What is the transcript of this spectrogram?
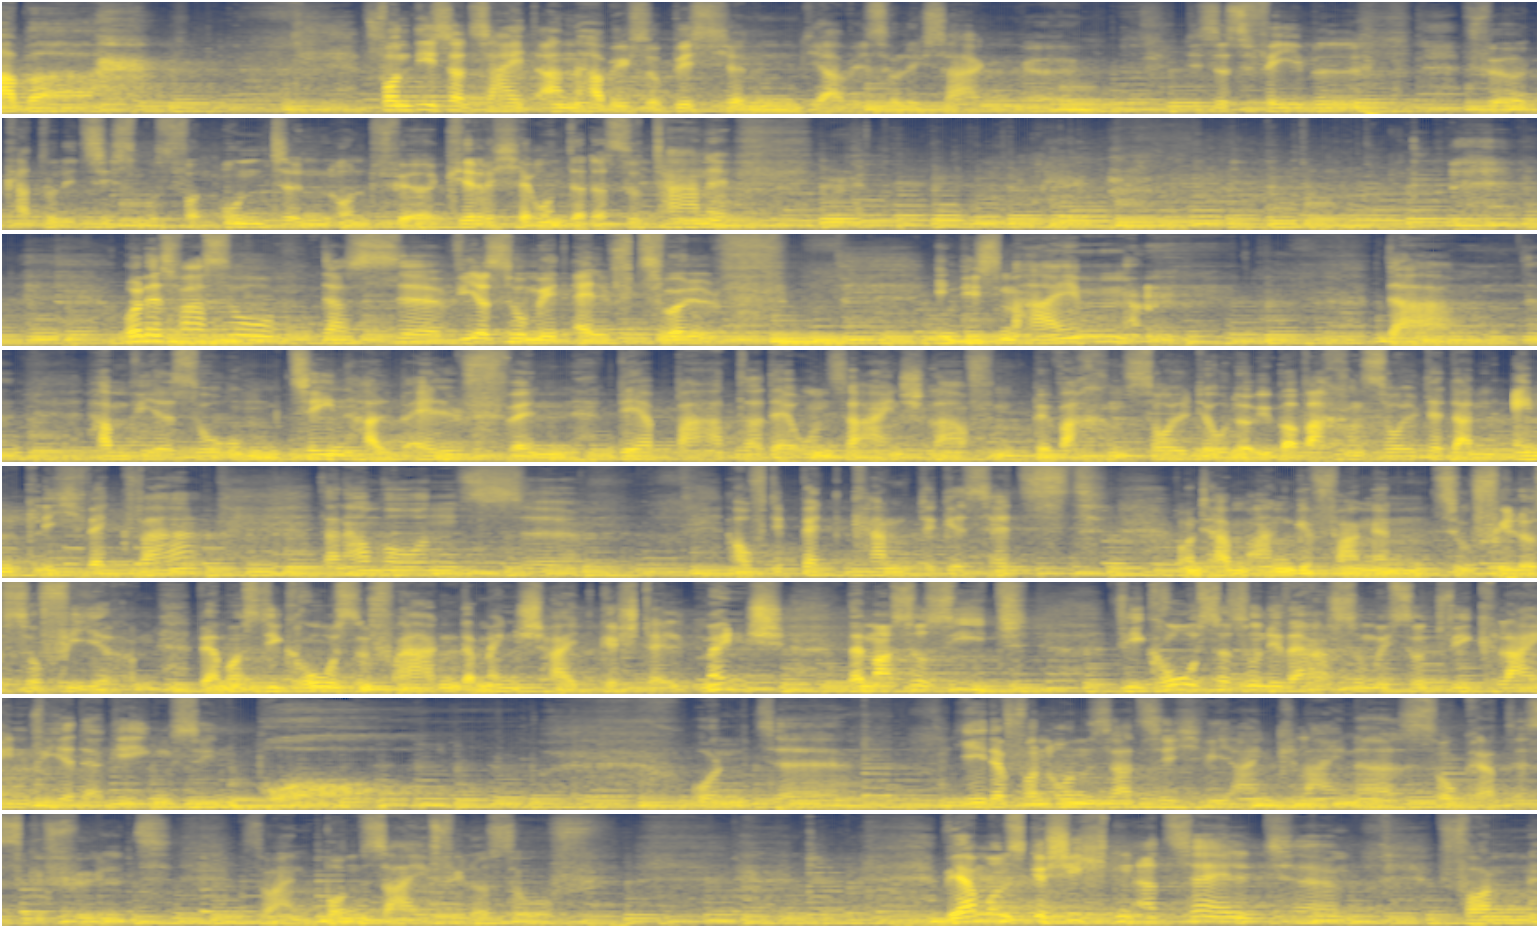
Aber von dieser Zeit an habe ich so ein bisschen, ja, wie soll ich sagen, äh, dieses Faible für Katholizismus von unten und für Kirche unter der Soutane. Und es war so, dass äh, wir so mit elf, zwölf in diesem Heim, da haben wir so um zehn, halb elf, wenn der Pater, der unser Einschlafen bewachen sollte oder überwachen sollte, dann endlich weg war, dann haben wir uns äh, auf die Bettkante gesetzt und haben angefangen zu philosophieren. Wir haben uns die großen Fragen der Menschheit gestellt. Mensch, wenn man so sieht, wie groß das Universum ist und wie klein wir dagegen sind. Boah. Und äh, jeder von uns hat sich wie ein kleiner Sokrates gefühlt, so ein Bonsai-Philosoph. Wir haben uns Geschichten erzählt äh, von,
